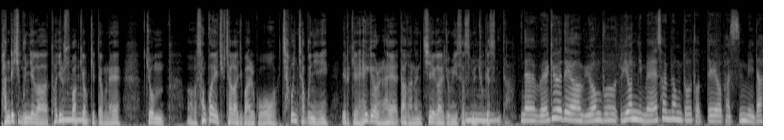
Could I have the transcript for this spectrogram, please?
반드시 문제가 터질 수밖에 음. 없기 때문에 좀 어, 성과에 집착하지 말고 차분차분히 이렇게 해결해 나가는 지혜가 좀 있었으면 음, 좋겠습니다. 네, 외교에 대한 위원부 위원님의 설명도 덧대어 봤습니다.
